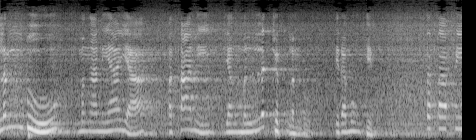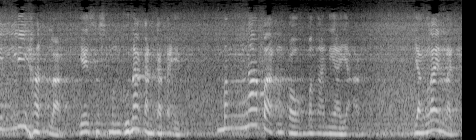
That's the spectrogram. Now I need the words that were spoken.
Lembu menganiaya petani yang melecut lembu. Tidak mungkin. Tetapi lihatlah Yesus menggunakan kata itu. Mengapa engkau menganiaya aku? Yang lain lagi,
